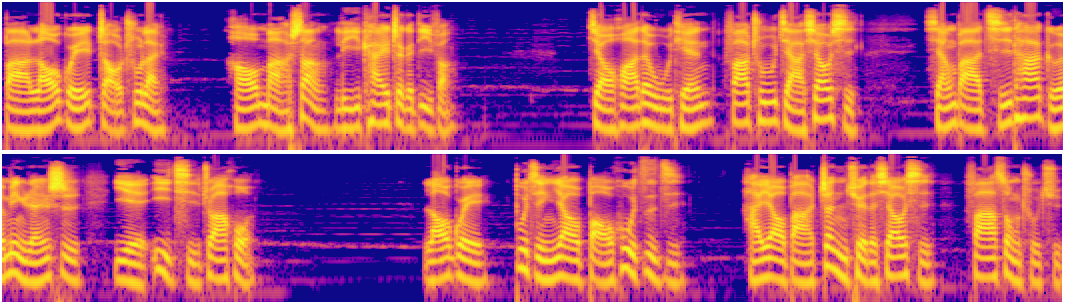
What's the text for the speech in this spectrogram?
把老鬼找出来，好马上离开这个地方。狡猾的武田发出假消息。想把其他革命人士也一起抓获。老鬼不仅要保护自己，还要把正确的消息发送出去。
